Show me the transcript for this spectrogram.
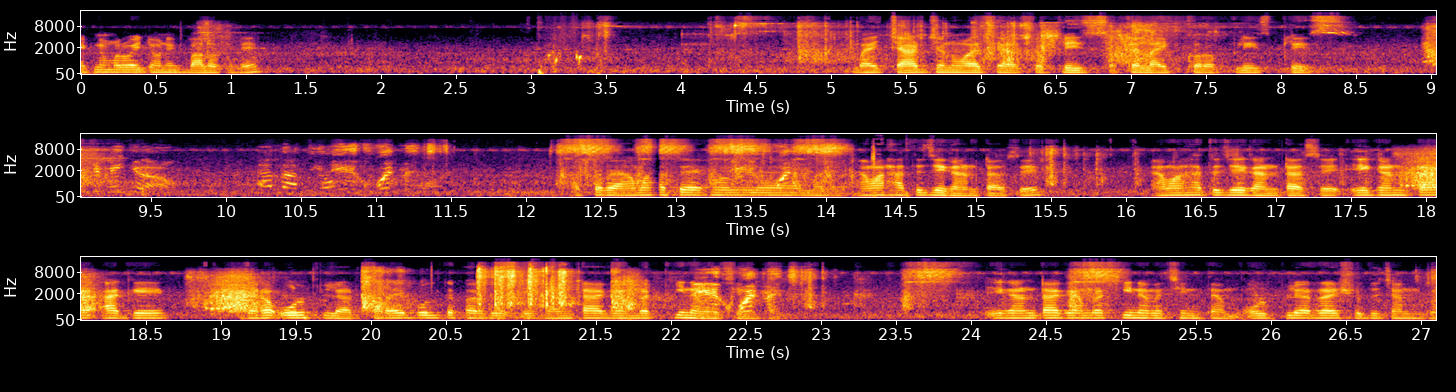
এক নম্বর ভাইটা অনেক ভালো খেলে। ভাই চারজন আছে আছো প্লিজ একটা লাইক করো প্লিজ প্লিজ. আচ্ছা ভাই, আমার হাতে এখন মানে আমার হাতে যে গানটা আছে, আমার হাতে যে গানটা আছে, এই গানটা আগে যারা ওল্ড প্লেয়ার তারাই বলতে পারবে এই গানটা আগে আমরা কি নামে চিনতাম। এই গানটা আগে আমরা কি নামে চিনতাম? ওল্ড প্লেয়াররাই শুধু জানতো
